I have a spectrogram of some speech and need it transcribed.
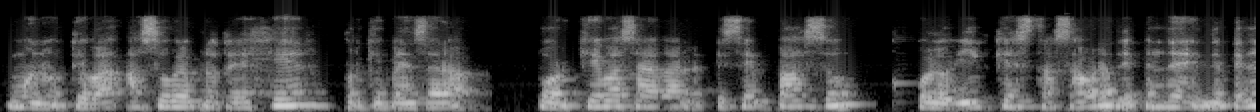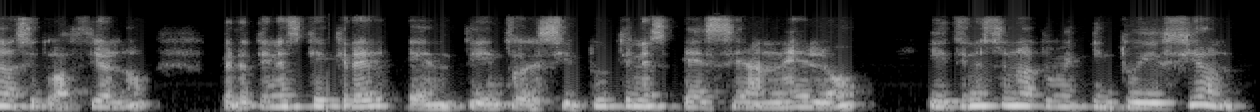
bueno, te va a sobreproteger porque pensará, ¿por qué vas a dar ese paso con lo bien que estás ahora? Depende, depende de la situación, ¿no? Pero tienes que creer en ti. Entonces, si tú tienes ese anhelo, y tienes una intuición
